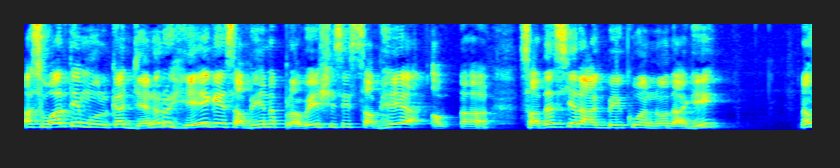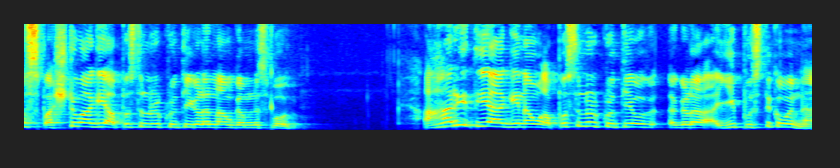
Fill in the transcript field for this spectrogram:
ಆ ಸುವಾರ್ತೆಯ ಮೂಲಕ ಜನರು ಹೇಗೆ ಸಭೆಯನ್ನು ಪ್ರವೇಶಿಸಿ ಸಭೆಯ ಸದಸ್ಯರಾಗಬೇಕು ಅನ್ನೋದಾಗಿ ನಾವು ಸ್ಪಷ್ಟವಾಗಿ ಅಪಸ್ತಲರ ಕೃತಿಗಳಲ್ಲಿ ನಾವು ಗಮನಿಸ್ಬೋದು. ಆ ರೀತಿಯಾಗಿ ನಾವು ಅಪಸ್ತಲರ ಕೃತಿಗಳ ಈ ಪುಸ್ತಕವನ್ನು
